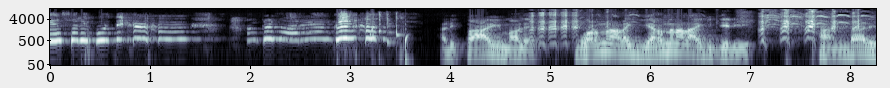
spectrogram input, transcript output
கேசரி வரேன் அடி பாவி மாவளே பிறந்த நாளா இறந்த நாள் ஆக்கிட்டேடி சண்டாளி.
